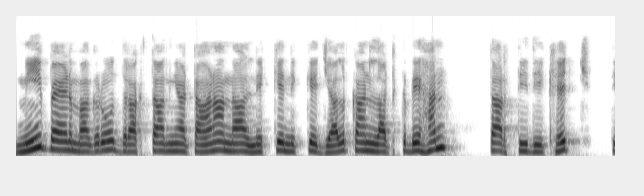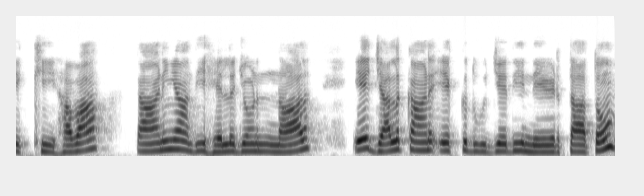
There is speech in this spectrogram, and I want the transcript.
ਮੀਂਹ ਪੈਣ ਮਗਰੋਂ ਦਰਖਤਾਂ ਦੀਆਂ ਟਾਹਣਾਂ ਨਾਲ ਨਿੱਕੇ ਨਿੱਕੇ ਜਲ ਕਣ ਲਟਕਦੇ ਹਨ। ਧਰਤੀ ਦੀ ਖਿੱਚ, ਤਿੱਖੀ ਹਵਾ, ਟਾਹਣੀਆਂ ਦੀ ਹਿੱਲਜੁਲ ਨਾਲ ਇਹ ਜਲ ਕਣ ਇੱਕ ਦੂਜੇ ਦੀ ਨੇੜਤਾ ਤੋਂ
